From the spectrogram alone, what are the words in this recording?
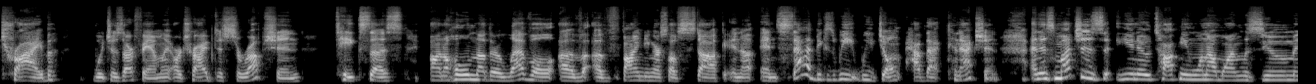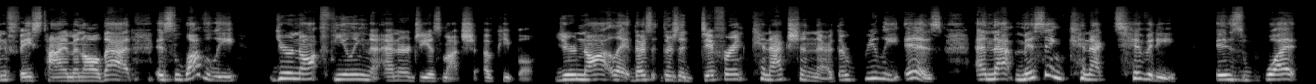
tribe, which is our family, our tribe disruption takes us on a whole nother level of of finding ourselves stuck and uh, and sad because we we don't have that connection and as much as you know talking one-on-one with zoom and facetime and all that is lovely you're not feeling the energy as much of people you're not like there's there's a different connection there. There really is. And that missing connectivity is what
